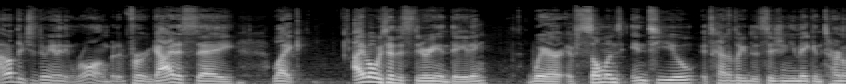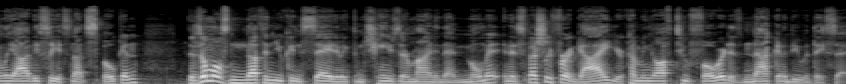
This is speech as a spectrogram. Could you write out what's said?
I don't think she's doing anything wrong, but for a guy to say, like, I've always had this theory in dating where if someone's into you, it's kind of like a decision you make internally. Obviously, it's not spoken. There's almost nothing you can say to make them change their mind in that moment, and especially for a guy, you're coming off too forward is not going to be what they say.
